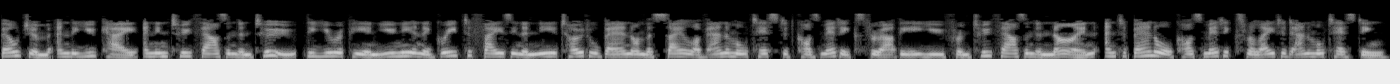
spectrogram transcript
Belgium, and the UK, and in 2002, the European Union agreed to phase in a near-total ban on the sale of animal-tested cosmetics throughout the EU from 2009, and to ban all cosmetics-related animal testing.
